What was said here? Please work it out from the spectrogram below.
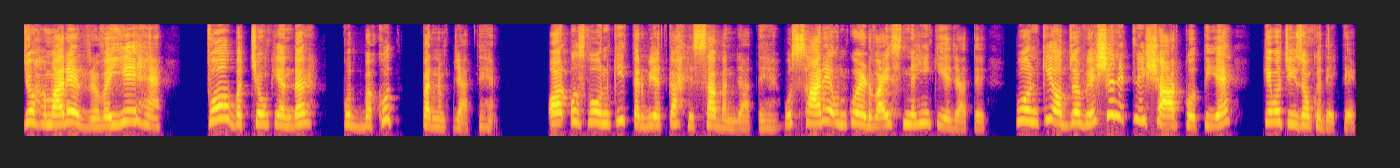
जो हमारे रवैये हैं, वो बच्चों के अंदर खुद ब खुद पनप जाते हैं और उस, वो उनकी तरबियत का हिस्सा बन जाते हैं। वो सारे उनको एडवाइस नहीं किए जाते। वो उनकी ऑब्जर्वेशन इतनी शार्प होती है कि वो चीज़ों को देखते हैं।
